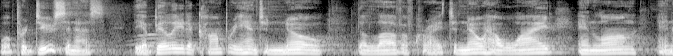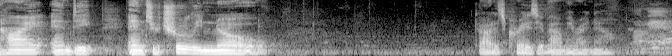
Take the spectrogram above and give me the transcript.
will produce in us the ability to comprehend, to know the love of Christ, to know how wide and long and high and deep, and to truly know God is crazy about me right now. Amen.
